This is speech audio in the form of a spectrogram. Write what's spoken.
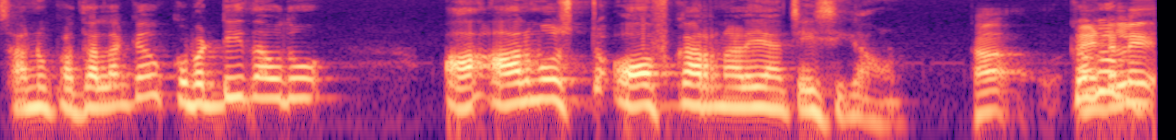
ਸਾਨੂੰ ਪਤਾ ਲੱਗਾ ਉਹ ਕਬੱਡੀ ਤਾਂ ਉਦੋਂ ਆਲਮੋਸਟ ਆਫ ਕਰਨ ਵਾਲਿਆਂ 'ਚ ਹੀ ਸੀਗਾ ਹੁਣ। ਹਾਂ ਐਂਡਲੇ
